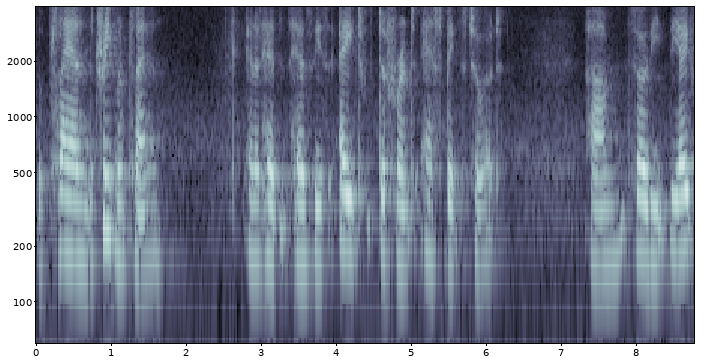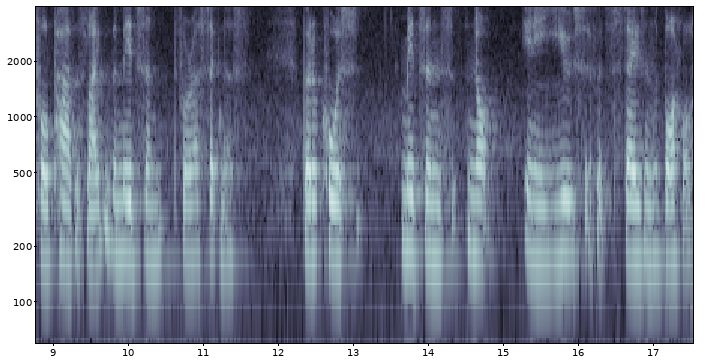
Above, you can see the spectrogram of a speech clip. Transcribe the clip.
the plan, the treatment plan. And it had, has these eight different aspects to it. Um, so the, the Eightfold Path is like the medicine for our sickness. But of course, medicine's not any use if it stays in the bottle.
